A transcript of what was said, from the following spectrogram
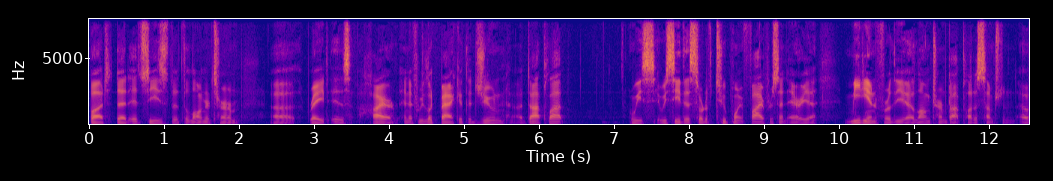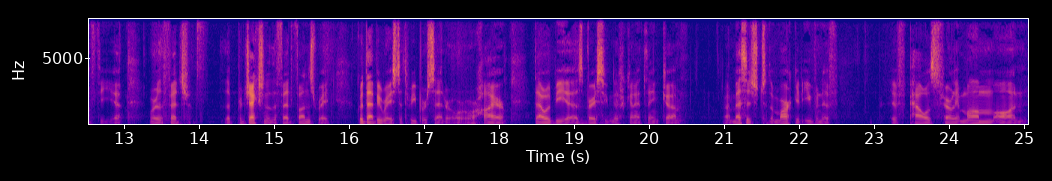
but that it sees that the longer term uh, rate is higher. And if we look back at the June uh, dot plot, we see, we see this sort of 2.5 percent area median for the uh, long-term dot plot assumption of the uh, where the Fed the projection of the Fed funds rate could that be raised to three percent or, or, higher? That would be a very significant, I think, um, message to the market, even if if Powell is fairly mum on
